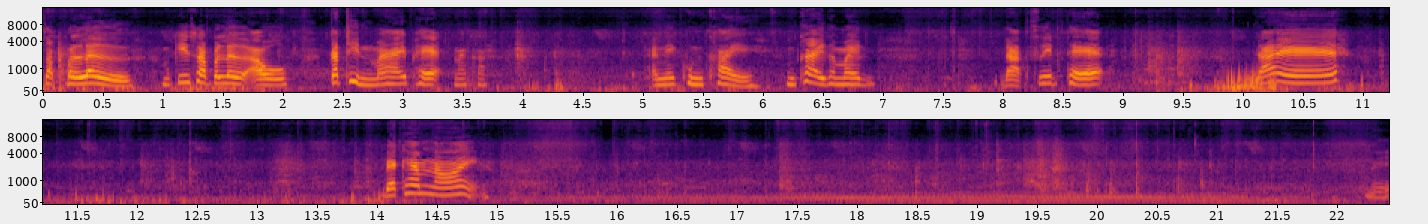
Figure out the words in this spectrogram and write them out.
สับปะเลอเมื่อกี้สับปะเลอเอากระถิ่นมาให้แพะนะคะ อันนี้คุณไข่ คุณไข่ทำไมดักซิดแท้ได้เอ แบ็คแฮมน้อย นี่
